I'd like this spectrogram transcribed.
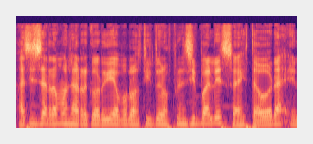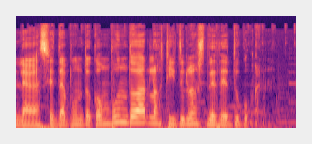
Así cerramos la recorrida por los títulos principales a esta hora en lagaceta.com.ar, los títulos desde Tucumán.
